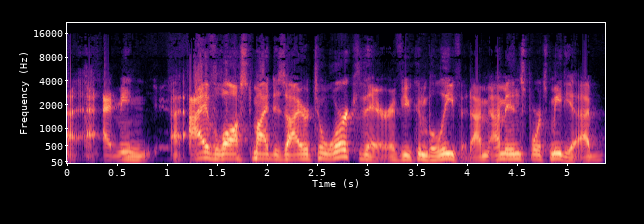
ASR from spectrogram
I, I, mean, I've lost my desire to work there, if you can believe it. I'm, I'm in sports media. I'm,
